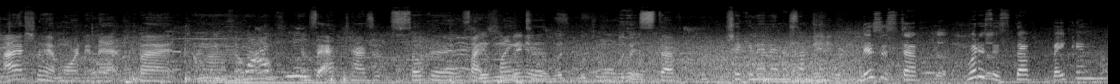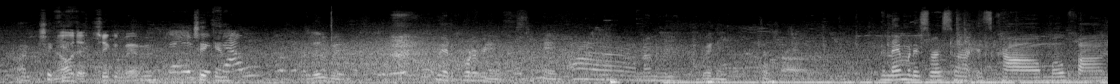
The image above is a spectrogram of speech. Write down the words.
I actually had more than that, but I'm gonna give you um, it was an appetizer. It was so good. It's like This is vinegar. plankton What, what you want with with this? Stuffed chicken in it or something. Vinegar. This is stuffed. Look, What is look. this? Stuffed bacon or chicken? No, that's chicken, baby. Is Chicken. A little bit. we had a Puerto Rican. Okay. Oh, none of me. Ready. The name of this restaurant is called Mofang.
